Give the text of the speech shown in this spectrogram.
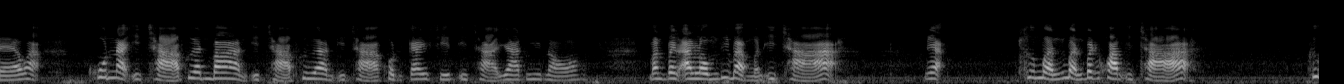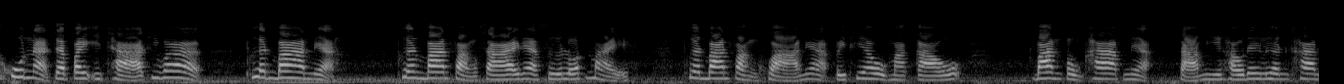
แล้วอะ คุณน่ะ อิจฉาเพื่อนบ้าน อิจฉาเพื่อน อิจฉาคนใกล้ชิด อิจฉาญาติพี่น้อง มันเป็นอารมณ์ที่แบบเหมือนอิจฉา เนี่ย คือเหมือนเหมือนเป็นความอิจฉา คือคุณน่ะ จะไปอิจฉาที่ว่าเพื่อนบ้านเนี่ย เพื่อนบ้านฝั่งซ้ายเนี่ย ซื้อรถใหม่ เพื่อนบ้านฝั่งขวาเนี่ย ไปเที่ยวมาเก๊าบ้านตรงข้ามเนี่ย สามีเขาได้เลื่อนขั้น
